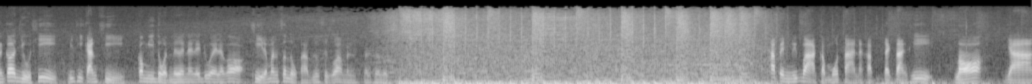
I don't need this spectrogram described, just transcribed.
มันก็อยู่ที่วิธีการขี่ก็มีโดดเนินอะไรด้วย แล้วก็ขี่แล้วมันสนุกครับรู้สึกว่ามันมันสนุก ถ้าเป็นวิบากกับโมตาร์นะครับ แตกต่างที่ล้อยาง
